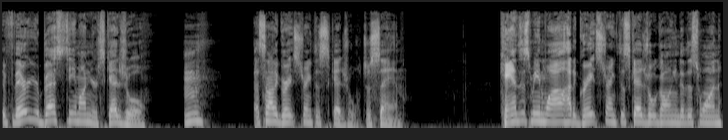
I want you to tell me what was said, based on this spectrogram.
if they're your best team on your schedule, mm, that's not a great strength of schedule. Just saying. Kansas, meanwhile, had a great strength of schedule going into this one.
